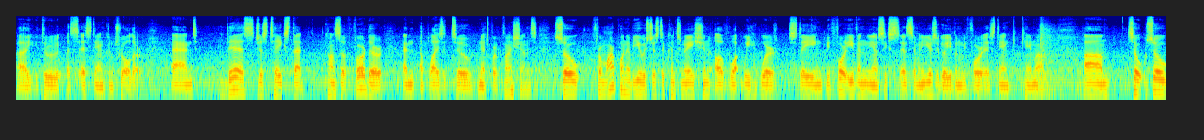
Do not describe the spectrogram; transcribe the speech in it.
uh, through a SDN controller. And this just takes that concept further and applies it to network functions. So from our point of view, it's just a continuation of what we were staying before, even you know six, uh, seven years ago, even before SDN came up. Um, so, so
